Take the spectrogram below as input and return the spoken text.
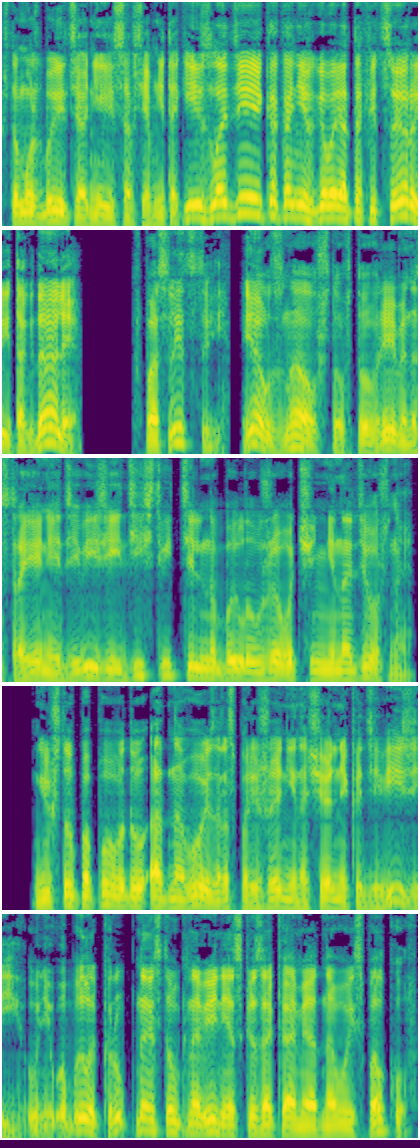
что, может быть, они совсем не такие злодеи, как о них говорят офицеры и так далее. Впоследствии я узнал, что в то время настроение дивизии действительно было уже очень ненадежное, и что по поводу одного из распоряжений начальника дивизии у него было крупное столкновение с казаками одного из полков,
